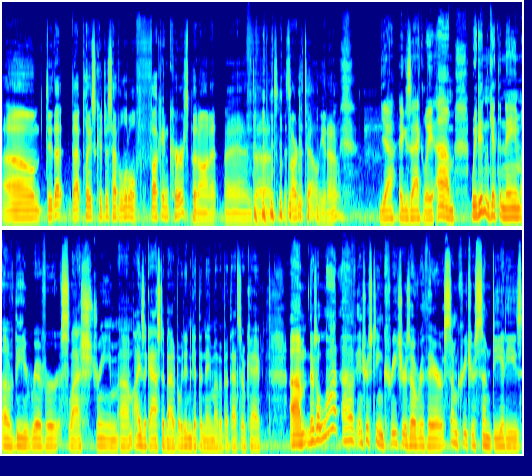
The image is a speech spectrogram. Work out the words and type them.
Um, dude, that that place could just have a little fucking curse put on it, and uh, it's, it's hard to tell, you know. Yeah, exactly. Um, we didn't get the name of the river slash stream. Um, Isaac asked about it, but we didn't get the name of it, but that's okay. Um, there's a lot of interesting creatures over there, some creatures, some deities.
